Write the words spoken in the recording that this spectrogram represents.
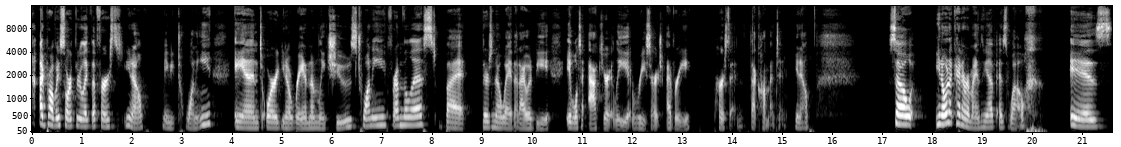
I'd probably sort through like the first, you know, maybe 20 and or you know randomly choose 20 from the list, but there's no way that I would be able to accurately research every person that commented, you know. So, you know what it kind of reminds me of as well is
